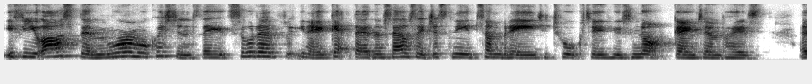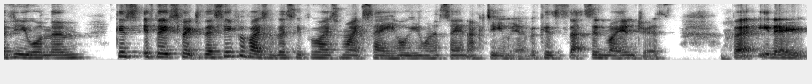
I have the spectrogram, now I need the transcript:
if you ask them more and more questions, they sort of, you know, get there themselves. They just need somebody to talk to who's not going to impose a view on them. Because if they spoke to their supervisor, their supervisor might say, "Oh, you want to stay in academia because that's in my interest." But you know,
